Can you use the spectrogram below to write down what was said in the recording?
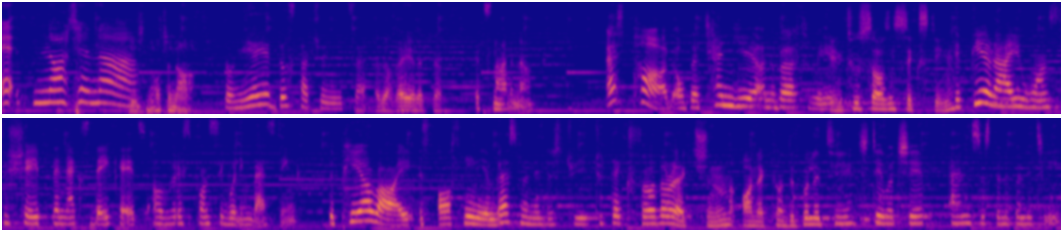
It's not enough. It's not enough. To nie je wystarczające. It's not enough. As part of their 10-year anniversary, In 2016, The PRI wants to shape the next decades of responsible investing. The PRI is asking the Investment industry to take further action on accountability Stewardship and sustainability.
